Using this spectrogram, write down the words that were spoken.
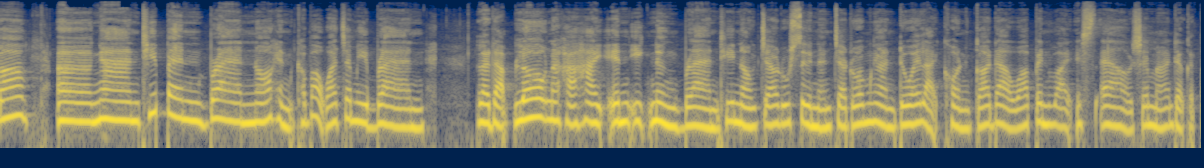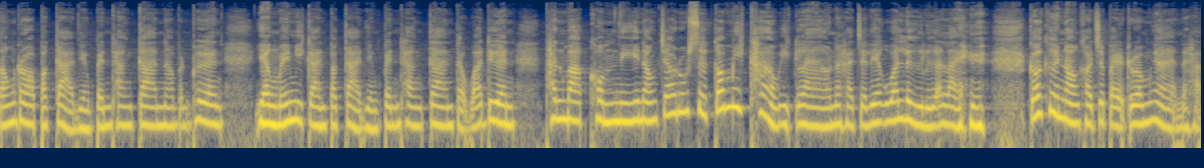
ก็งานที่เป็นแบรนด์เนาะเห็นเขาบอกว่าจะมีแบรนด์ ระดับโลกนะคะไฮเอ็นอีกหนึ่งแบรนด์ที่น้องเจ้ารู้สึนั้นจะร่วมงานด้วยหลายคนก็เดาว่าเป็น YSL ใช่ไหมเดี๋ยวก็ต้องรอประกาศอย่างเป็นทางการนะเพื่อนๆ ยังไม่มีการประกาศอย่างเป็นทางการ แต่ว่าเดือนธันวาคมนี้น้องเจ้ารู้สึกก็มีข่าวอีกแล้วนะคะ จะเรียกว่าลือหรืออะไร ก็คือน้องเขาจะไปร่วมงานนะคะ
